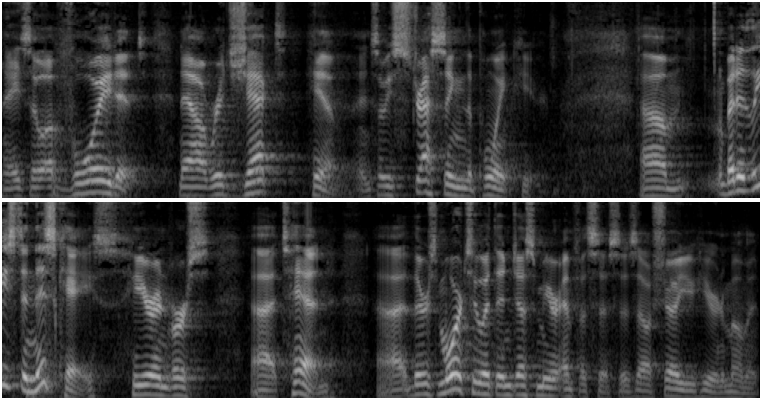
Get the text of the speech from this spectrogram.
Okay, so avoid it. Now, reject him. And so he's stressing the point here. Um, but at least in this case, here in verse uh, 10, uh, there's more to it than just mere emphasis, as I'll show you here in a moment.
